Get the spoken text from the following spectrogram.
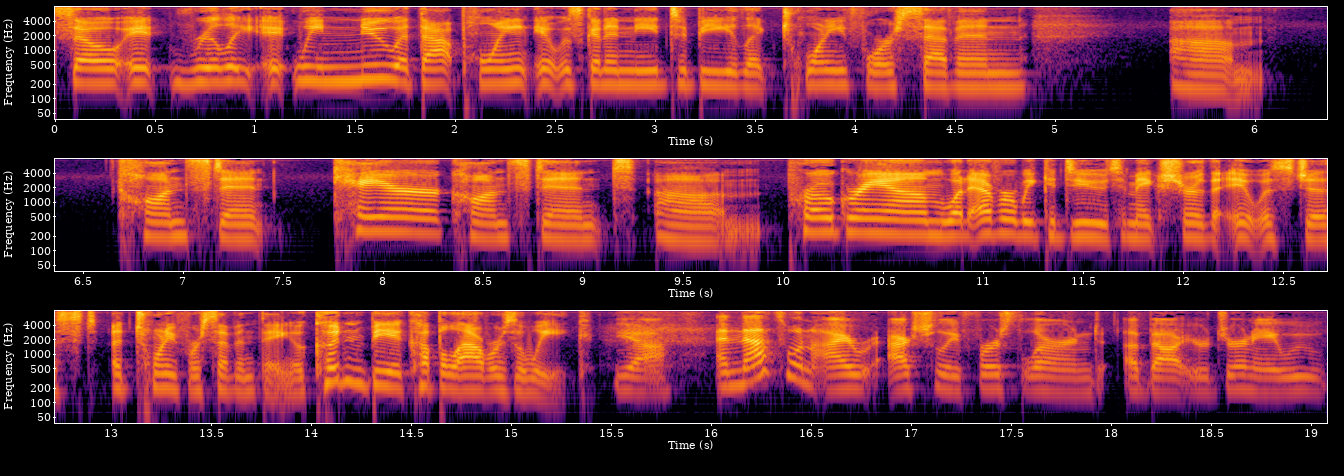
So it really, it, we knew at that point it was going to need to be like twenty four seven constant care, constant um, program, whatever we could do to make sure that it was just a 24 7 thing. It couldn't be a couple hours a week. Yeah. And that's when I actually first learned about your journey. We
